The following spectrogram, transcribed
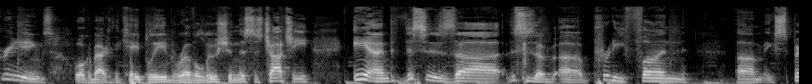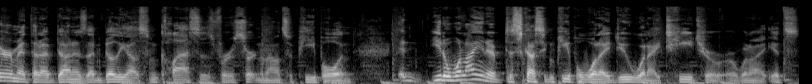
Greetings. Welcome back to the Cape Lead Revolution. This is Chachi, and this is uh, this is a, a pretty fun um, experiment that I've done as I'm building out some classes for certain amounts of people. And and you know when I end up discussing people what I do when I teach or, or when I it's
